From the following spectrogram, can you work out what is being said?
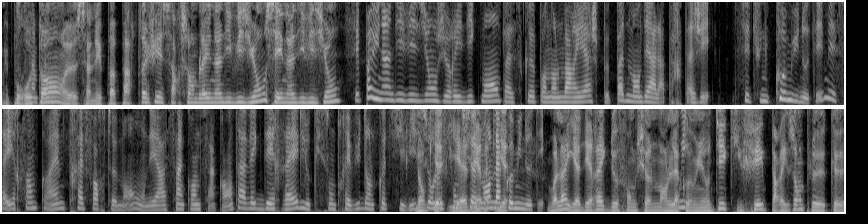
Mais pour autant, euh, ça n'est pas partagé. Ça ressemble à une indivision. C'est une indivision? C'est pas une indivision juridiquement parce que pendant le mariage, je peux pas demander à la partager. C'est une communauté, mais ça y ressemble quand même très fortement. On est à 50-50 avec des règles qui sont prévues dans le Code civil Donc, sur a- le des- fonctionnement de la a- communauté. Voilà, il y a des règles de fonctionnement de la Oui. communauté qui fait, par exemple, que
